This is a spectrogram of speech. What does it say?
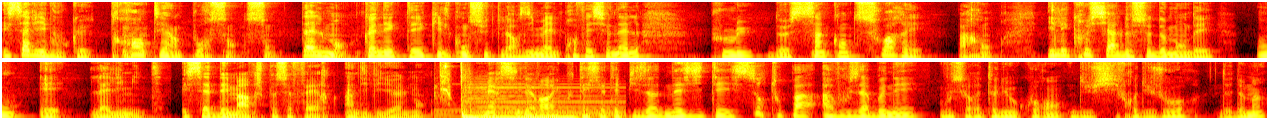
Et saviez-vous que 31% sont tellement connectés qu'ils consultent leurs emails professionnels plus de 50 soirées par an? Il est crucial de se demander où est la limite. Et cette démarche peut se faire individuellement. Merci d'avoir écouté cet épisode. N'hésitez surtout pas à vous abonner. Vous serez tenu au courant du chiffre du jour de demain.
